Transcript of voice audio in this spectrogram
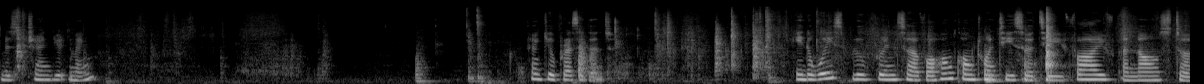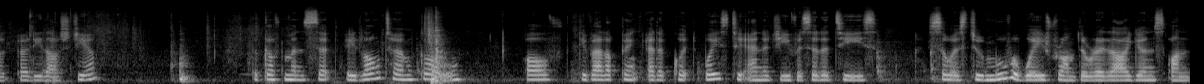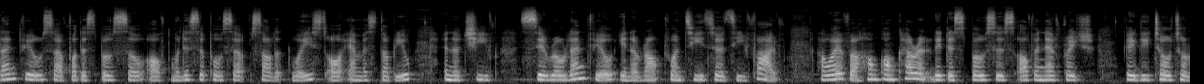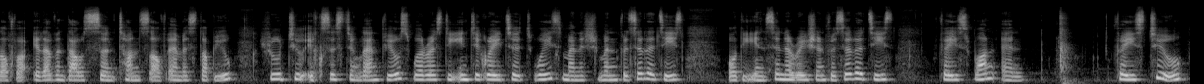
Ms. Chan Yuet-ming. Thank you, President. In the waste blueprint uh, for Hong Kong 2035 announced uh, early last year, the government set a long-term goal of developing adequate waste-to-energy facilities so as to move away from the reliance on landfills for disposal of municipal solid waste or MSW and achieve zero landfill in around 2035. However, Hong Kong currently disposes of an average daily total of uh, 11,000 tons of MSW through two existing landfills, whereas the integrated waste management facilities or the incineration facilities, phase 1 and Phase 2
